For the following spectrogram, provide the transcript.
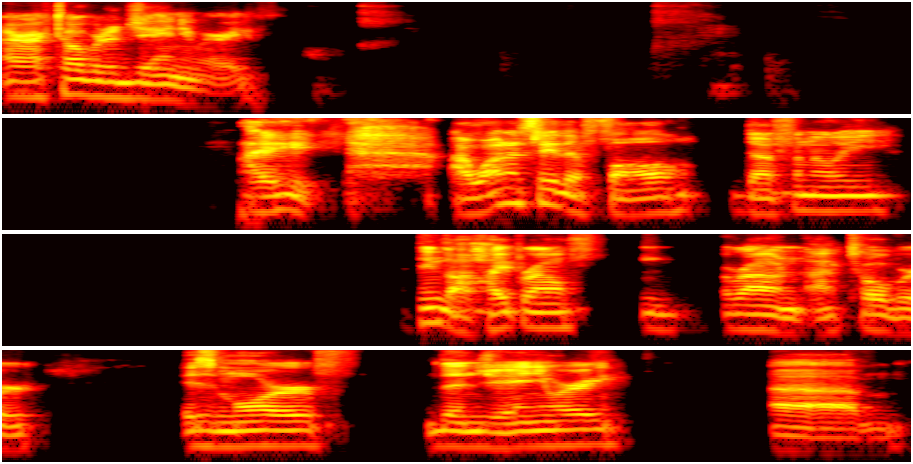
or October to January, I I want to say the fall definitely. I think the hype around around October is more than January. Um,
